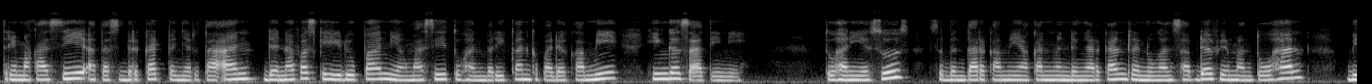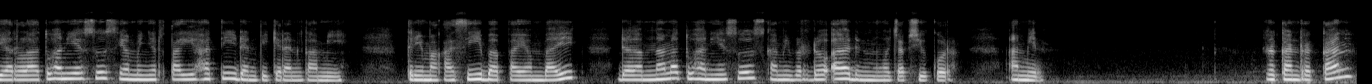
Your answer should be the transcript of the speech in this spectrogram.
terima kasih atas berkat penyertaan dan nafas kehidupan yang masih Tuhan berikan kepada kami hingga saat ini. Tuhan Yesus, sebentar kami akan mendengarkan renungan sabda firman Tuhan, biarlah Tuhan Yesus yang menyertai hati dan pikiran kami. Terima kasih Bapa yang baik, dalam nama Tuhan Yesus kami berdoa dan mengucap syukur. Amin. Rekan-rekan,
